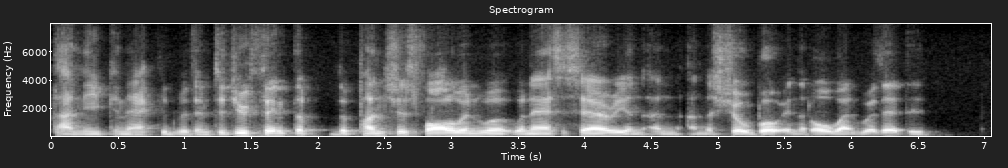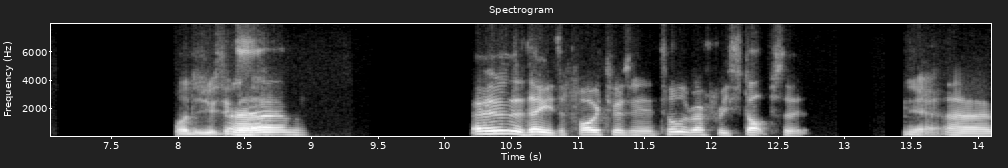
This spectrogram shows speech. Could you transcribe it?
that knee connected with him. Did you think the the punches following were, were necessary and, and, and the showboating that all went with it? Did what did you think of that? Um, at the end of the day, he's a fighter, isn't he? Until the referee stops it, Yeah, uh,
